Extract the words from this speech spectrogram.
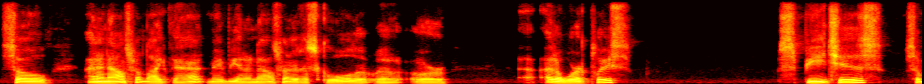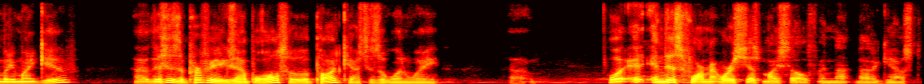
So, an announcement like that, maybe an announcement at a school or, or at a workplace, speeches somebody might give. Uh, this is a perfect example. Also, a podcast is a one-way. Uh, well, in this format where it's just myself and not not a guest,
